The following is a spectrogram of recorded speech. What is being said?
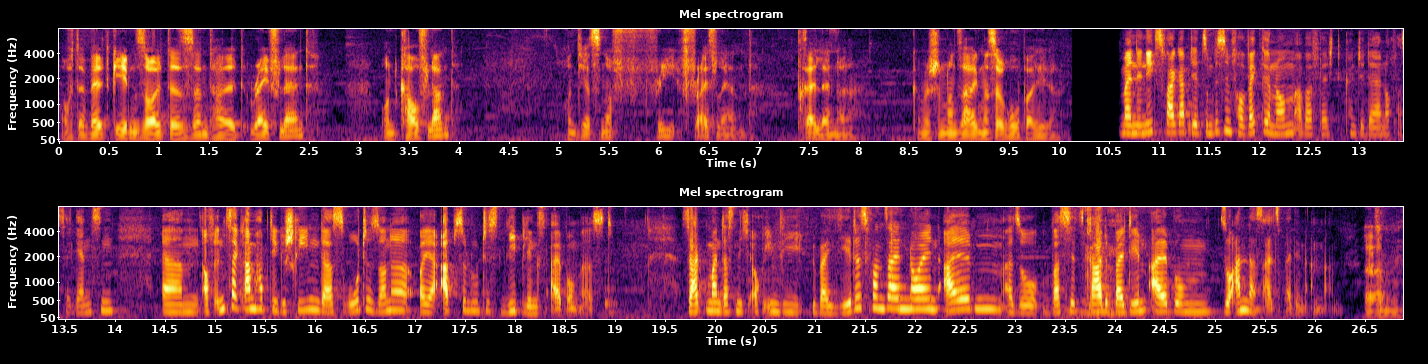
auf der Welt geben sollte, sind halt Raveland und Kaufland. Und jetzt noch Free, Friesland. Drei Länder. Können wir schon unser eigenes Europa hier. Meine nächste Frage habt ihr jetzt so ein bisschen vorweggenommen, aber vielleicht könnt ihr da ja noch was ergänzen. Ähm, auf Instagram habt ihr geschrieben, dass Rote Sonne euer absolutes Lieblingsalbum ist. Sagt man das nicht auch irgendwie über jedes von seinen neuen Alben? Also was jetzt gerade bei dem Album so anders als bei den anderen? Ähm,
